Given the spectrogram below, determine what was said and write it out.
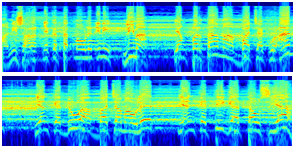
Oh, ini syaratnya ketat maulid ini. Lima. Yang pertama baca Quran. Yang kedua baca maulid. Yang ketiga tausiah.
